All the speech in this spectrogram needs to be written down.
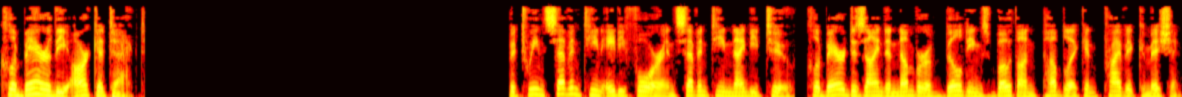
Kleber the architect Between 1784 and 1792, Kleber designed a number of buildings both on public and private commission.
